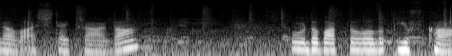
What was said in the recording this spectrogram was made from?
Lavaş tekrardan. Burada baklavalık yufka.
